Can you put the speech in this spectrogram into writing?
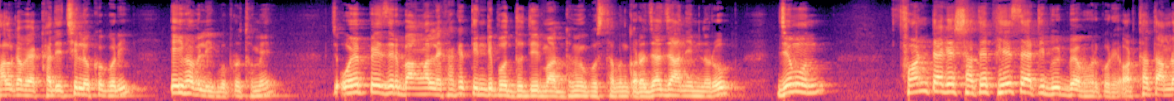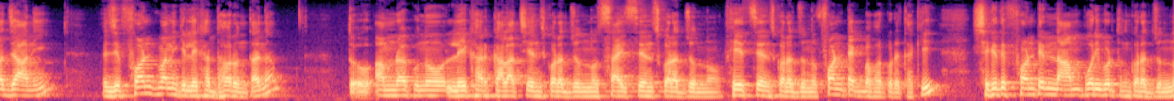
হালকা ব্যাখ্যা দিচ্ছি, লক্ষ্য করি। এইভাবে লিখব প্রথমে যে ওয়েব পেজের বাংলা লেখাকে তিনটি পদ্ধতির মাধ্যমে উপস্থাপন করা যায়, যা নিম্নরূপ। যেমন, ফন্ট ট্যাগের সাথে ফেস অ্যাট্রিবিউট ব্যবহার করে, অর্থাৎ আমরা জানি যে ফন্ট মানে কি লেখার ধরন, তাই না? তো আমরা কোনো লেখার কালার চেঞ্জ করার জন্য সাইজ চেঞ্জ করার জন্য ফেস চেঞ্জ করার জন্য ফন্ট ট্যাগ ব্যবহার করে থাকি। সেক্ষেত্রে ফন্টের নাম পরিবর্তন করার জন্য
